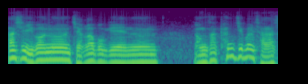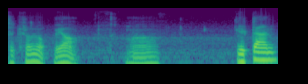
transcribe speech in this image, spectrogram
사실 이거는 제가 보기에는 영상 편집을 잘 하실 필요는 없고요. 어, 일단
